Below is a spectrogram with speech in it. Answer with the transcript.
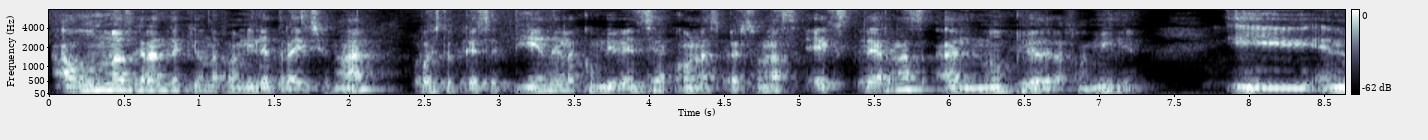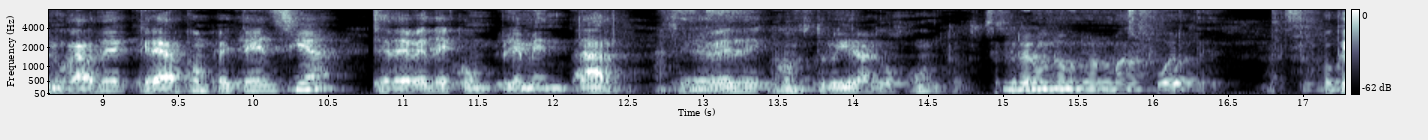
aún más grande que una familia tradicional, puesto que se tiene la convivencia con las personas externas al núcleo de la familia. Y en lugar de crear competencia, se debe de complementar, se debe de construir algo juntos. Se crea una unión más fuerte. Ok,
